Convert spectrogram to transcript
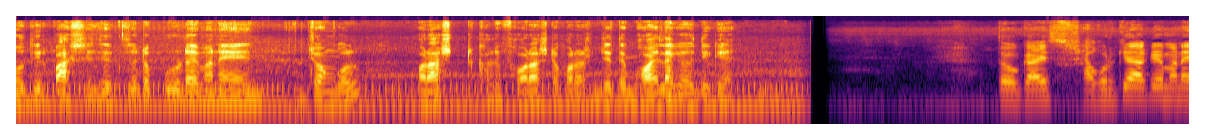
নদীর পাশে দেখতেছো এটা পুরোটাই মানে জঙ্গল ফরেস্ট খালি ফরেস্ট ফরেস্ট যেতে ভয় লাগে ওইদিকে। তো গাইস সাগরকে আগে মানে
